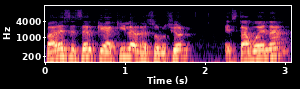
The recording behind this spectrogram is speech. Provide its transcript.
Parece ser que aquí la resolución está buena.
